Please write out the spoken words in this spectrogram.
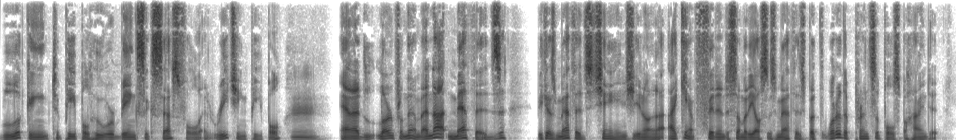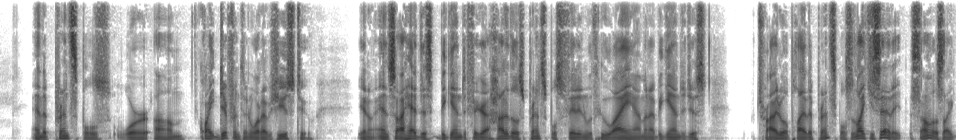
looking to people who were being successful at reaching people, Mm. and I'd learn from them, and not methods because methods change. You know, I can't fit into somebody else's methods, but what are the principles behind it? And the principles were um, quite different than what I was used to. You know, and so I had to begin to figure out how do those principles fit in with who I am, and I began to just try to apply the principles. And like you said, it, some of us like,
